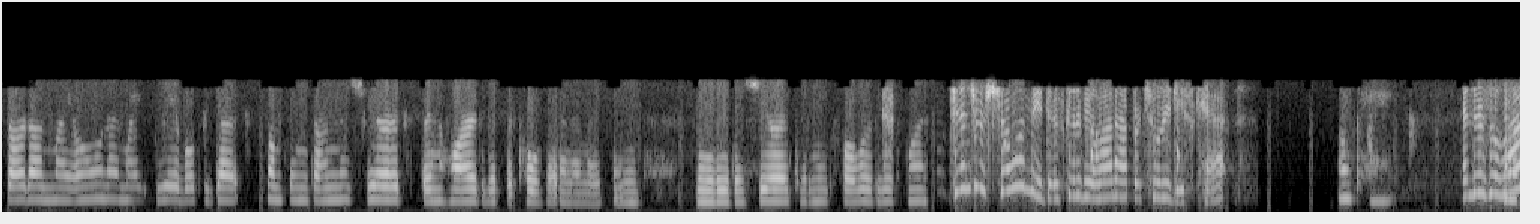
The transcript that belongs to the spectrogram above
start on my own. I might be able to get something done this year. It's been hard with the COVID and everything. Maybe this year I could move forward with one. Ginger's showing me there's going to be a lot of opportunities, Kat. Okay. And there's a lot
